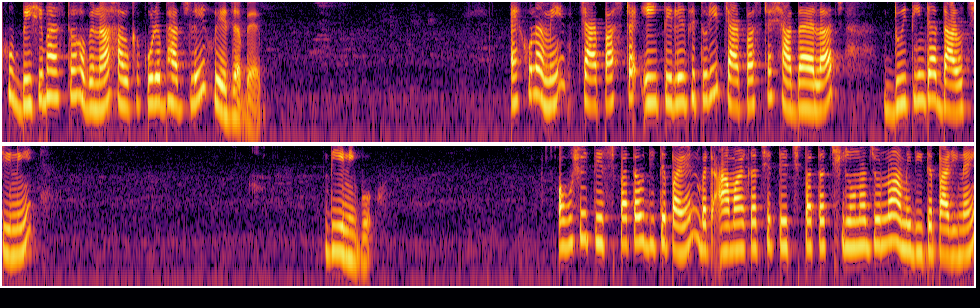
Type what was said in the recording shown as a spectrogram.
খুব বেশি ভাজতে হবে না, হালকা করে ভাজলেই হয়ে যাবে। এখন আমি চার পাঁচটা এই তেলের ভেতরেই চার পাঁচটা সাদা এলাচ, দুই তিনটা দারুচিনি দিয়ে নিব। অবশ্যই তেজপাতাও দিতে পারেন বাট আমার কাছে তেজপাতা ছিল না জন্য আমি দিতে পারি নাই।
